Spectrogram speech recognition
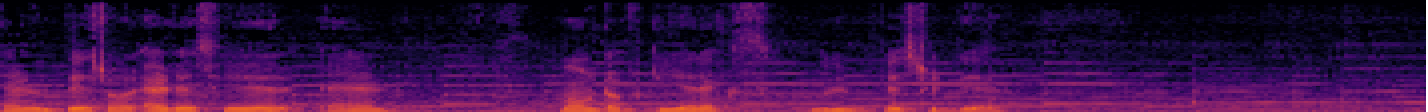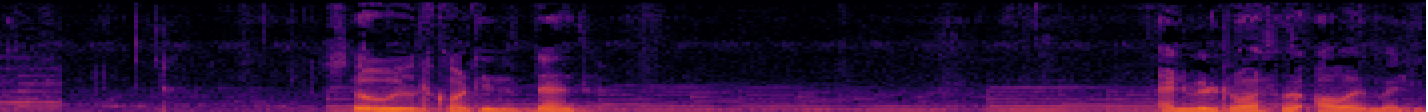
and we'll paste our address here and amount of TRX will be pasted there. So we will continue that. And we'll transfer our money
